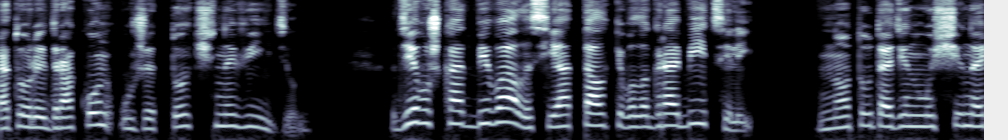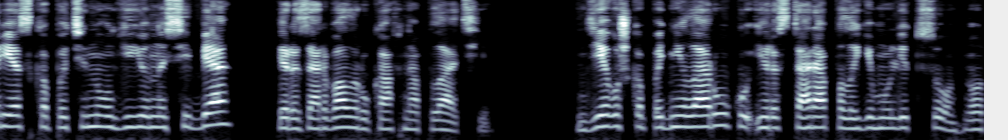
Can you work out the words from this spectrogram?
который дракон уже точно видел. Девушка отбивалась и отталкивала грабителей, но тут один мужчина резко потянул ее на себя и разорвал рукав на платье. Девушка подняла руку и расцарапала ему лицо, но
